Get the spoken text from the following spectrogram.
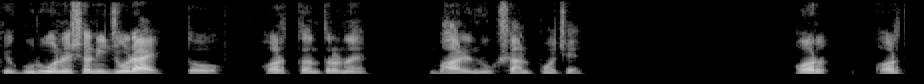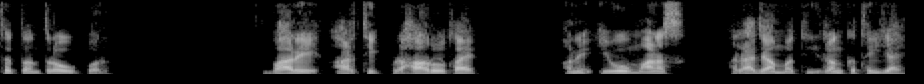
કે ગુરુ અને શનિ જોડાય તો અર્થતંત્રને ભારે નુકસાન પહોંચે. ઓર અર્થતંત્ર ઉપર ભારે આર્થિક પ્રહારો થાય અને એવો માણસ રાજામાંથી રંક થઈ જાય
